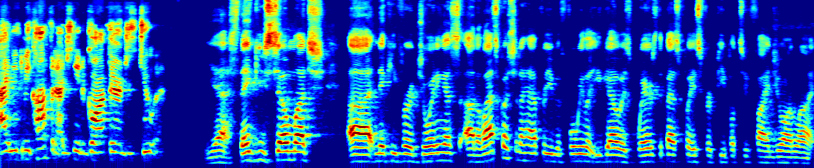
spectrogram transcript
I need to be confident. I just need to go out there and just do it. Yes, thank you so much uh, Nikki, for joining us. Uh, the last question I have for you before we let you go is where's the best place for people to find you online?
